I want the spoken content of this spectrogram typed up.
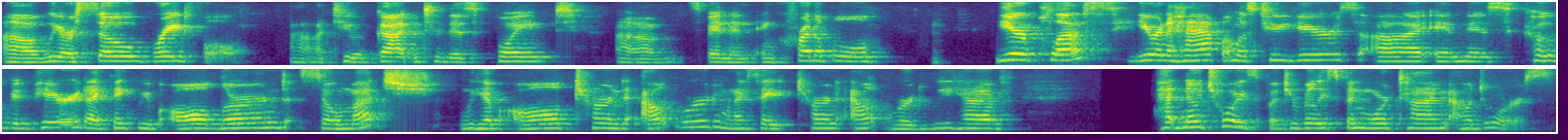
Uh, we are so grateful uh, to have gotten to this point. Um, it's been an incredible year plus, year and a half, almost two years uh, in this COVID period. I think we've all learned so much. We have all turned outward. And when I say turn outward, we have had no choice but to really spend more time outdoors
